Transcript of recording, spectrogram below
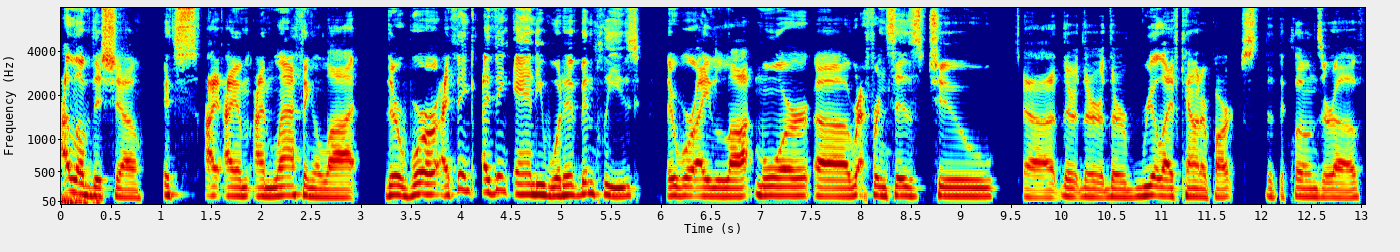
I love this show. It's I, I am I'm laughing a lot. There were I think I think Andy would have been pleased. There were a lot more uh, references to uh, their their their real life counterparts that the clones are of.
